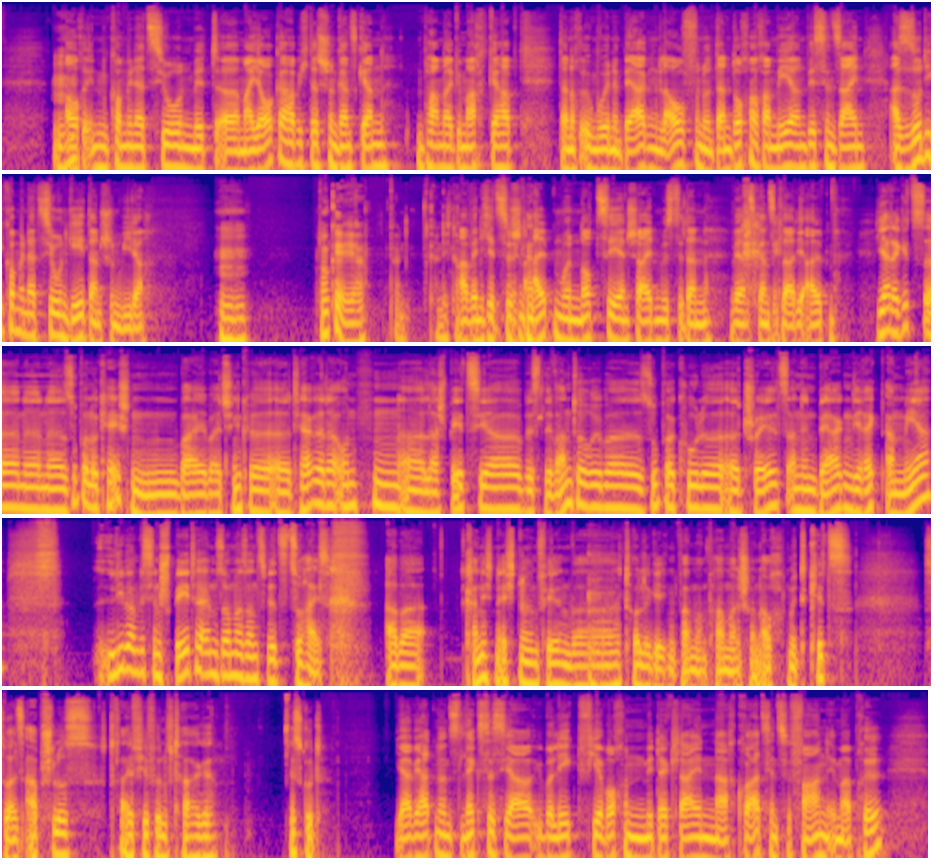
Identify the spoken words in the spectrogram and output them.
Mhm. Auch in Kombination mit äh, Mallorca habe ich das schon ganz gern ein paar Mal gemacht gehabt, dann noch irgendwo in den Bergen laufen und dann doch noch am Meer ein bisschen sein. Also so die Kombination geht dann schon wieder. Mhm. Okay, ja, kann, kann ich noch. Aber wenn ich jetzt zwischen Alpen und Nordsee entscheiden müsste, dann wären es ganz klar die Alpen. Ja, da gibt's äh, eine, eine super Location bei, bei Cinque äh, Terre da unten, äh, La Spezia bis Levanto rüber, super coole äh, Trails an den Bergen direkt am Meer. Lieber ein bisschen später im Sommer, sonst wird's zu heiß. Aber kann ich echt nur empfehlen, war tolle Gegend, war man ein paar Mal schon, auch mit Kids, so als Abschluss, drei, vier, fünf Tage. Ist gut. Ja, wir hatten uns nächstes Jahr überlegt, vier Wochen mit der Kleinen nach Kroatien zu fahren im April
